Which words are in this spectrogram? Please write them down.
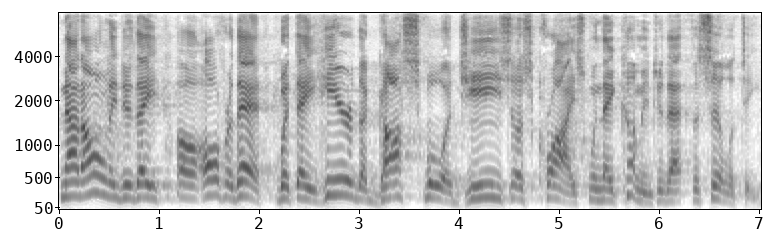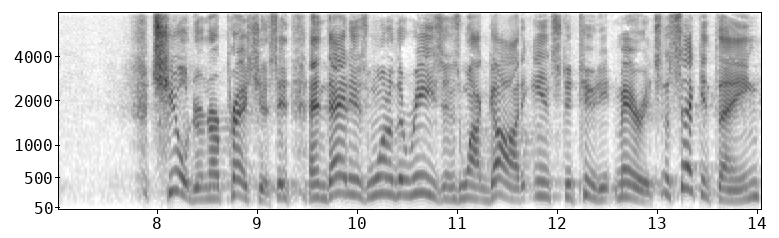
not only do they uh, offer that, but they hear the gospel of Jesus Christ when they come into that facility. Children are precious, and, and that is one of the reasons why God instituted marriage. The second thing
